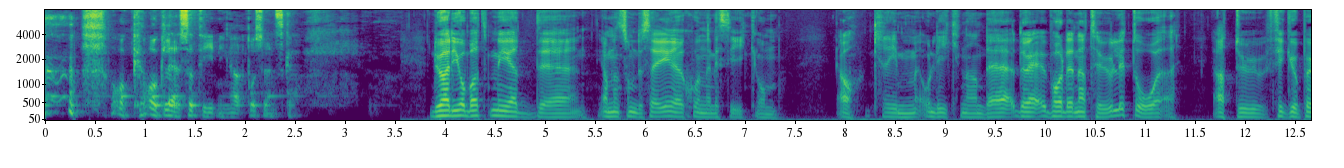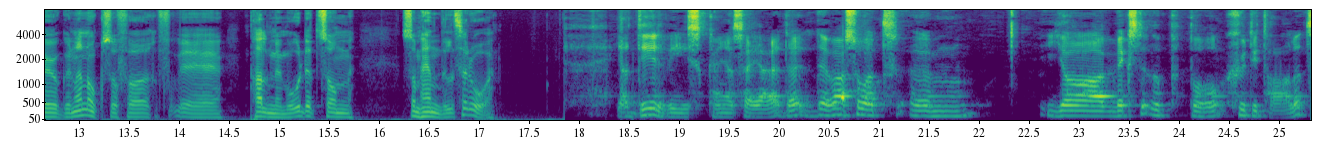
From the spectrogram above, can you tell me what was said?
och, och läser tidningar på svenska. Du hade jobbat med, ja men som du säger, journalistik om ja, krim och liknande. Var det naturligt då att du fick upp ögonen också för eh, Palmemordet som, som händelse då? Ja, delvis kan jag säga. Det, det var så att um, jag växte upp på 70-talet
